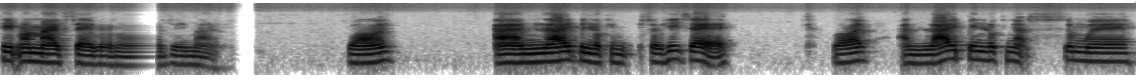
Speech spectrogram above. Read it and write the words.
Keep my mouse there when I zoom out. Right? And they've been looking, so he's there, right? And they've been looking at somewhere,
